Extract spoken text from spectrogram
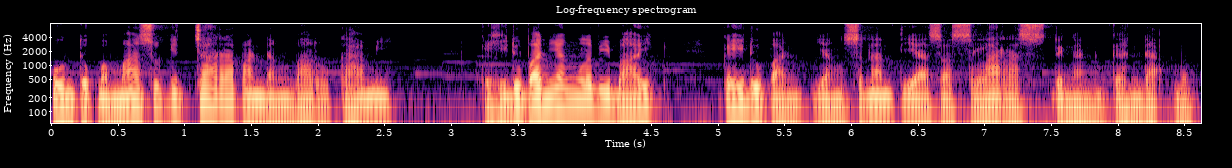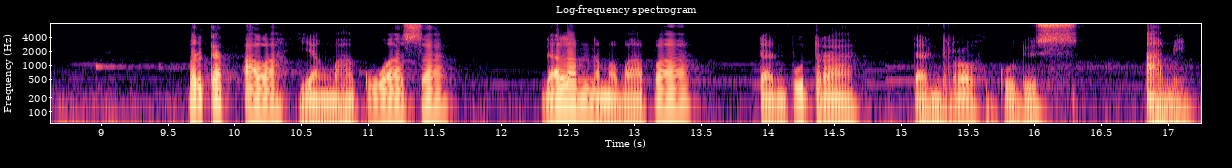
untuk memasuki cara pandang baru kami. Kehidupan yang lebih baik, kehidupan yang senantiasa selaras dengan kehendak-Mu. Berkat Allah yang Maha Kuasa, dalam nama Bapa dan Putra dan Roh Kudus. Amin.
